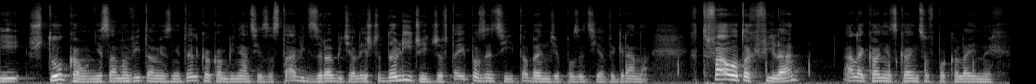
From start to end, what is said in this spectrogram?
I sztuką niesamowitą jest nie tylko kombinację zostawić, zrobić, ale jeszcze doliczyć, że w tej pozycji to będzie pozycja wygrana. Trwało to chwilę, ale koniec końców po kolejnych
